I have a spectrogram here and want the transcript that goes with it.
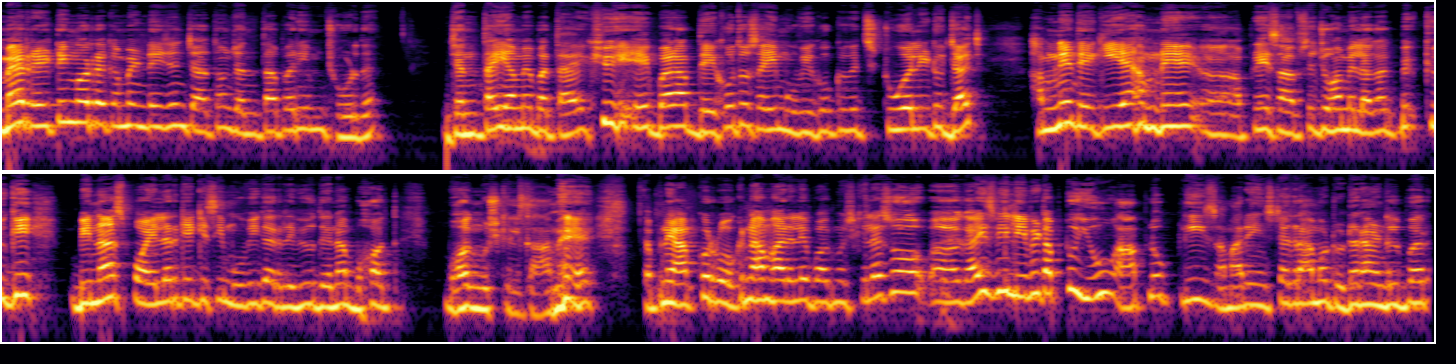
मैं रेटिंग और रिकमेंडेशन चाहता हूँ, जनता पर ही हम छोड़ दें। जनता ही हमें बताए क्योंकि एक बार आप देखो तो सही मूवी को, क्योंकि इट्स टू अर्ली टू जज हमने देखी है, हमने अपने हिसाब से जो हमें लगा क्योंकि बिना स्पॉइलर के किसी मूवी का रिव्यू देना बहुत बहुत मुश्किल काम है। अपने आप को रोकना हमारे लिए बहुत मुश्किल है। So guys we leave it up to you आप लोग प्लीज़ हमारे इंस्टाग्राम और ट्विटर हैंडल पर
